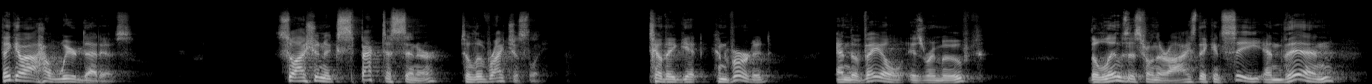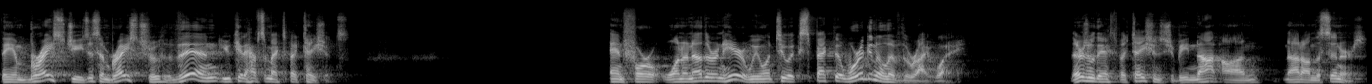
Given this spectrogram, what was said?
Think about how weird that is. So I shouldn't expect a sinner to live righteously till they get converted and the veil is removed, the lenses from their eyes, they can see, and then they embrace Jesus, embrace truth, then you can have some expectations. And for one another in here, we want to expect that we're going to live the right way. There's where the expectations should be, not on, not on the sinners,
